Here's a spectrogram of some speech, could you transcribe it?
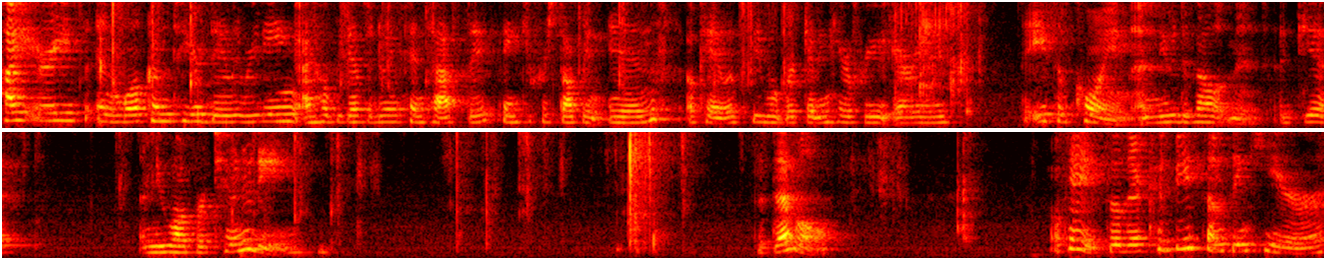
Hi Aries and welcome to your daily reading. I hope you guys are doing fantastic. Thank you for stopping in. Okay, let's see what we're getting here for you Aries. The Ace of Coin, a new development, a gift, a new opportunity. The Devil. Okay, so there could be something here.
